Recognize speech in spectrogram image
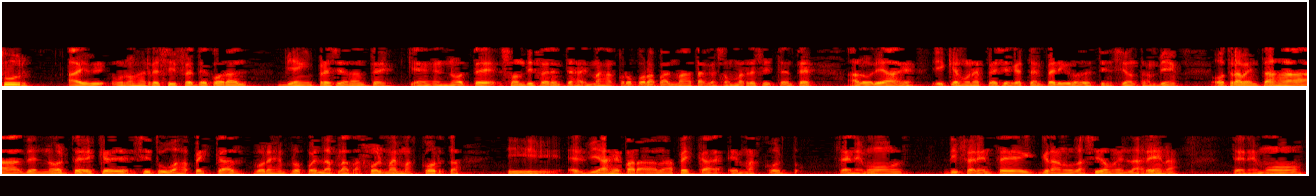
sur hay unos arrecifes de coral bien impresionantes que en el norte son diferentes. Hay más acrópora palmata que son más resistentes al oleaje y que es una especie que está en peligro de extinción también. Otra ventaja del norte es que si tú vas a pescar, por ejemplo, pues la plataforma es más corta y el viaje para la pesca es más corto. Tenemos diferente granulación en la arena, tenemos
